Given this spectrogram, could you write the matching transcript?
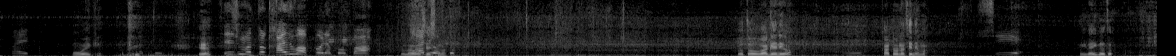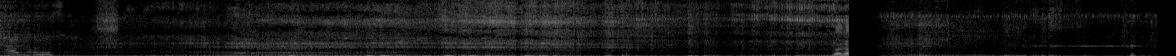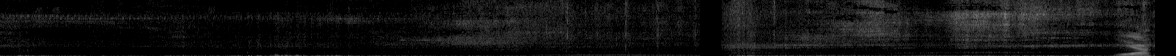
શું હોય કે? હે? ચશ્મા તો ખાવા પડે પપ્પા. તો લાવો ચશ્મા. તો. તો વાગે નહીં હો. કાંટો નથી ને એમાં? એ વાગ્યો તો બસ આ- Yeah.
